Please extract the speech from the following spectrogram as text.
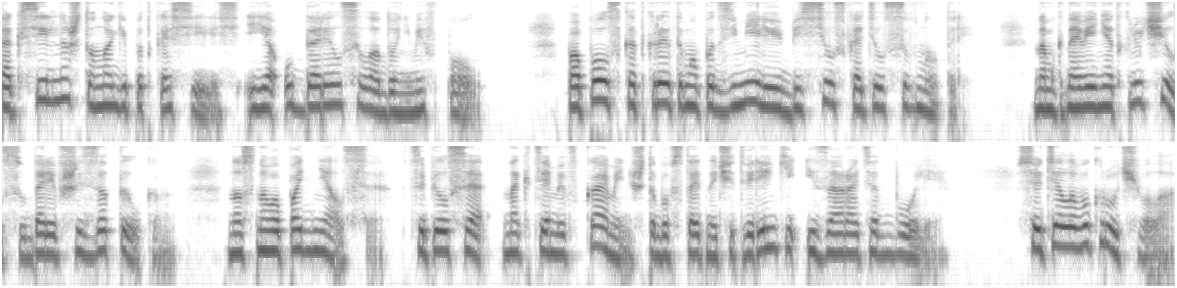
Так сильно, что ноги подкосились, и я ударился ладонями в пол. Пополз к открытому подземелью и без сил скатился внутрь. На мгновение отключился, ударившись затылком, но снова поднялся, вцепился ногтями в камень, чтобы встать на четвереньки и заорать от боли. Все тело выкручивало,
